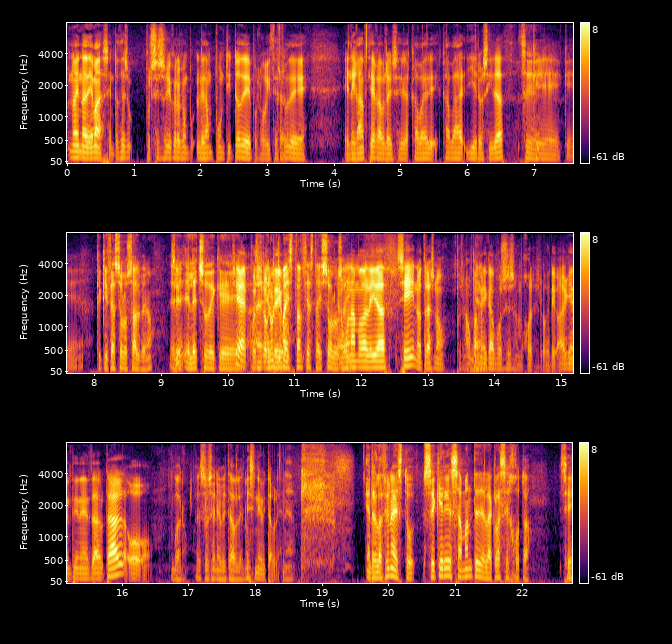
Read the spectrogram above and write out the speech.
no hay nadie más. Entonces, pues eso yo creo que le da un puntito de, pues lo que dices Claro. tú, de elegancia, caballerosidad, Sí. que, que Que quizás solo salve, ¿no? El, Sí. el hecho de que Sí, pues en última digo. instancia estáis solos. en ahí. una modalidad sí, en otras no. Pues en Copa Ya. América, pues eso, a lo mejor es lo que digo. Alguien tiene tal, tal o Bueno, eso es inevitable, ¿no? es inevitable. En relación a esto, sé que eres amante de la clase J. Sí.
